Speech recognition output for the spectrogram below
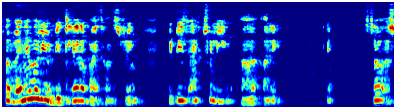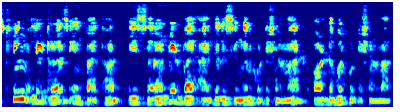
so whenever you declare a python string it is actually an array. Okay. So string literals in Python is surrounded by either a single quotation mark or double quotation mark.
